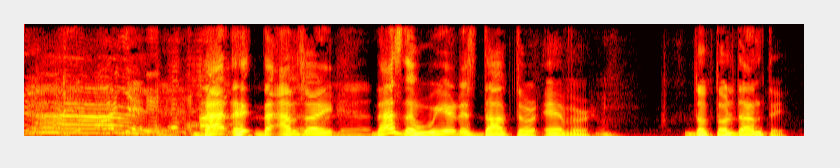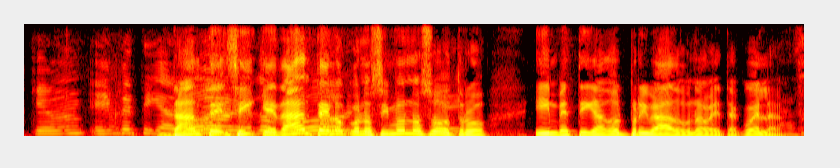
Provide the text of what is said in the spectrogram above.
Oye, that- eh, that- I'm sorry. That's the weirdest doctor ever. Doctor Dante. Que un investigador, Dante, sí, que Dante lo conocimos nosotros, investigador privado una vez, ¿te acuerdas?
